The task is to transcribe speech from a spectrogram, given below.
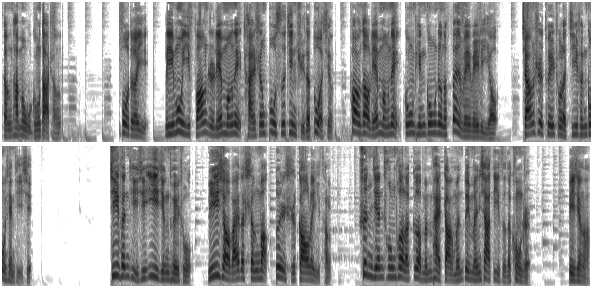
等他们武功大成。不得已，李牧以防止联盟内产生不思进取的惰性，创造联盟内公平公正的氛围为理由，强势推出了积分贡献体系。积分体系一经推出，李小白的声望顿时高了一层，瞬间冲破了各门派掌门对门下弟子的控制。毕竟啊，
